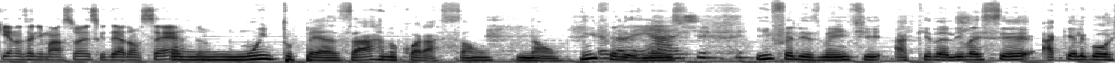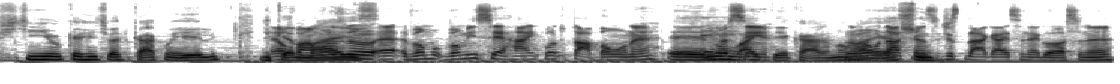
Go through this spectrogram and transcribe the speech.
pequenas animações que deram Com certo. muito pesar no coração, não. Infelizmente, acho. infelizmente, aquilo ali vai ser aquele gostinho que a gente vai ficar com ele. De É quero famoso. mais. é, vamos, vamos encerrar enquanto tá bom, né? É, É. não Assim, vai ter, cara. Não, Não, vai. vamos É dar assim, chance de estragar esse negócio, né?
